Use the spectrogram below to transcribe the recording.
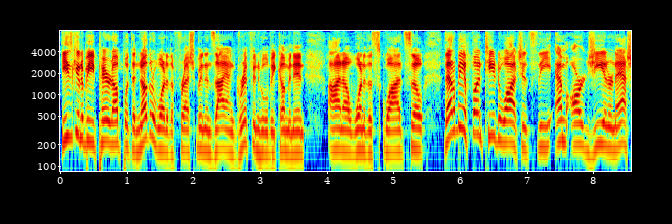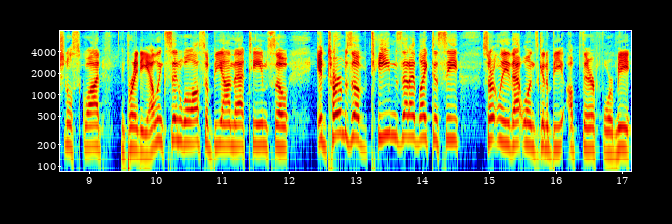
He's going to be paired up with another one of the freshmen, and Zion Griffin, who will be coming in on uh, one of the squads. So that'll be a fun team to watch. It's the MRG International squad. Brady Ellingson will also be on that team. So in terms of teams that I'd like to see, certainly that one's going to be up there for me.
